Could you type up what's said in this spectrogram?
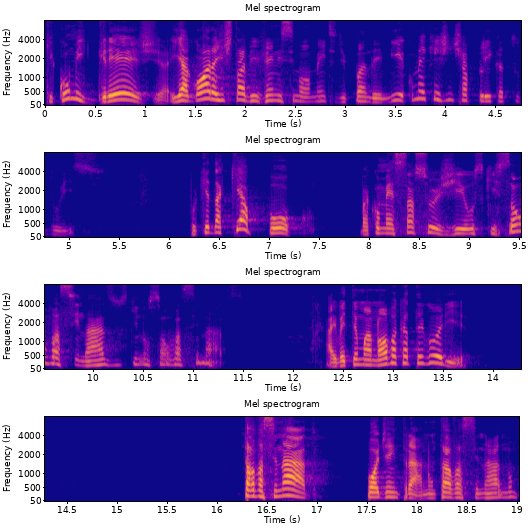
Que como igreja, e agora a gente está vivendo esse momento de pandemia, como é que a gente aplica tudo isso? Porque daqui a pouco vai começar a surgir os que são vacinados e os que não são vacinados. Aí vai ter uma nova categoria. Está vacinado? Pode entrar. Não está vacinado? Não,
